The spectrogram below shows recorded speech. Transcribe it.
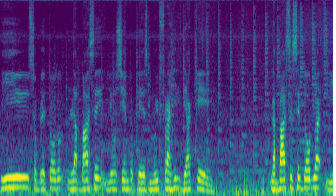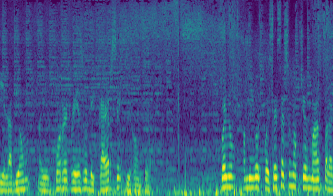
y sobre todo la base yo siento que es muy frágil ya que la base se dobla y el avión eh, corre riesgo de caerse y romper. Bueno amigos pues esta es una opción más para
